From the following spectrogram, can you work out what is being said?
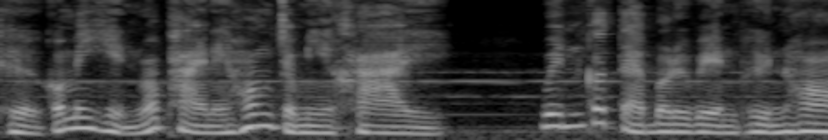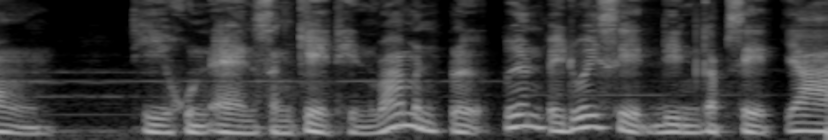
เธอก็ไม่เห็นว่าภายในห้องจะมีใคร เว้นก็แต่บริเวณพื้นห้อง ที่คุณแอนสังเกตเห็นว่ามันเปรอะเปื้อนไปด้วยเศษดินกับเศษหญ้า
